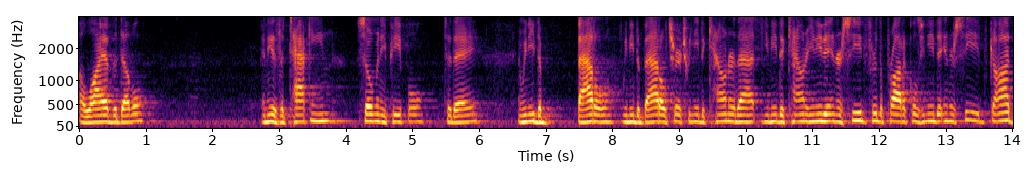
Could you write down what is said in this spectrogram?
a lie of the devil. And he is attacking so many people today. And we need to battle. We need to battle, church. We need to counter that. You need to counter. You need to intercede for the prodigals. You need to intercede. God,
